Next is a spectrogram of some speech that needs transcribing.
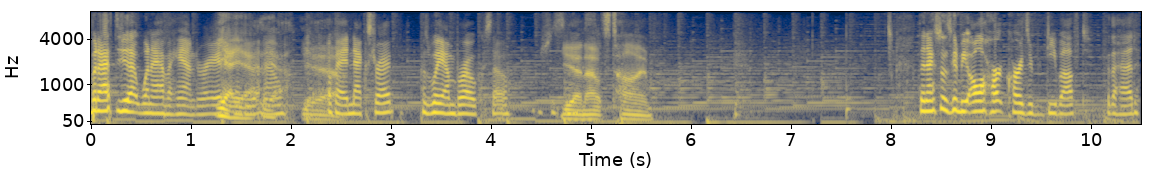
But I have to do that when I have a hand, right? Yeah, can't yeah, do that now. yeah. Yeah. Okay, next, right? Because wait, I'm broke, so. it's just- Yeah, now it's time. The next one's gonna be all heart cards are debuffed for the head.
